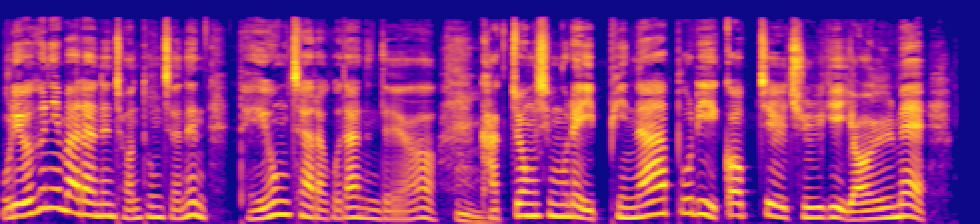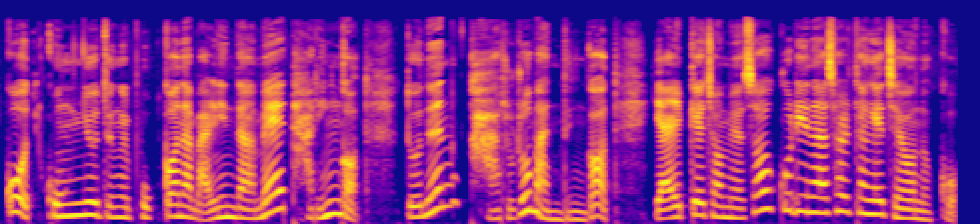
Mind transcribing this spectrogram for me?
우리가 흔히 말하는 전통차는 대용차라고도 하는데요. 음. 각종 식물의 잎이나 뿌리, 껍질, 줄기, 열매, 꽃, 곡류 등을 볶거나 말린 다음에 달인 것 또는 가루로 만든 것, 얇게 저며서 꿀이나 설탕에 재워놓고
